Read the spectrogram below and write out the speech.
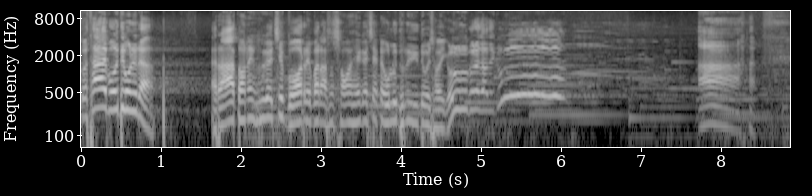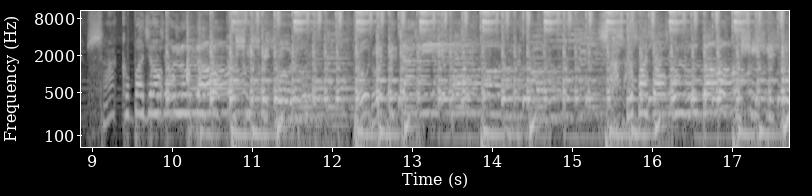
কোথায় বৌদিমণিরা? রাত অনেক হয়ে গেছে, বর এবার আসার সময় হয়ে গেছে, একটা উলুধ্বনি দিতে হবে সবাইকে। উলু করে দাদি শাক শাঁখ বাজাও উলুদাও খুশিতে করো। উলুদাও খুশিতে করো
